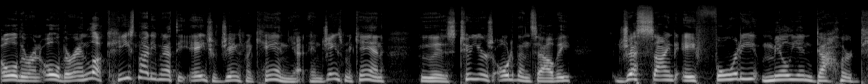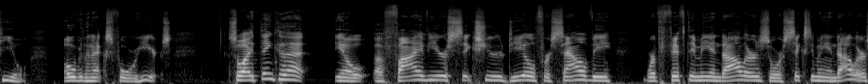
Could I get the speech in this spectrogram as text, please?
older and older, and look, he's not even at the age of James McCann yet. And James McCann, who is two years older than Salvy, just signed a $40 million deal over the next four years. So I think that, you know, a five year, six year deal for Salvy worth $50 million or $60 million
